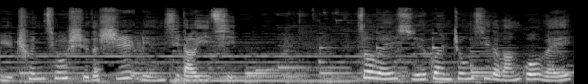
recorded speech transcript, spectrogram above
与春秋时的诗联系到一起。作为学贯中西的王国维，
